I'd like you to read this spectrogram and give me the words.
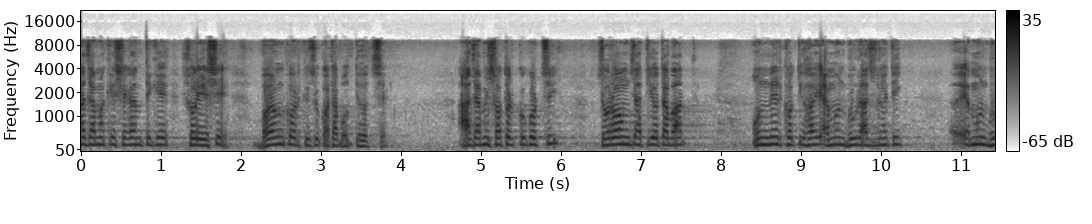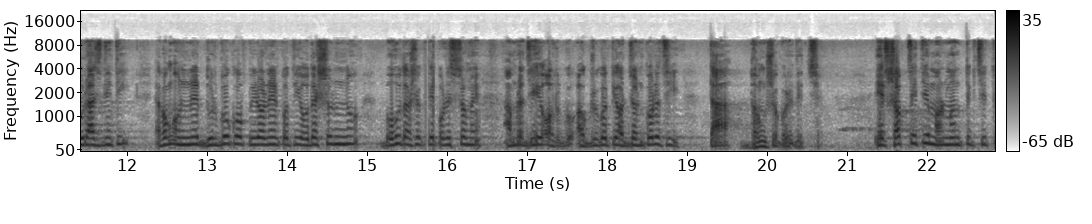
আজ আমাকে সেখান থেকে সরে এসে ভয়ঙ্কর কিছু কথা বলতে হচ্ছে। আজ আমি সতর্ক করছি, চরম জাতীয়তাবাদ, অন্যের ক্ষতি হয় এমন ভূ রাজনৈতিক, এমন ভূ রাজনীতি এবং অন্যের দুর্ভোগ ও পীড়নের প্রতি ওদেশূন্য বহু দশকের পরিশ্রমে আমরা যে অগ্রগতি অর্জন করেছি, তা ধ্বংস করে দিচ্ছে। এর সবচেয়ে মর্মান্তিক চিত্র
